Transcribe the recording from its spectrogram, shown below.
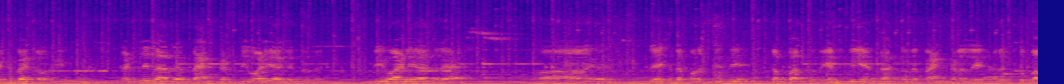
ಕಟ್ಟಬೇಕು ಅವ್ರಿಗೆ. ಕಟ್ಟಲಿಲ್ಲ ಅಂದರೆ ಬ್ಯಾಂಕ್ಗಳು ದಿವಾಳಿ ಆಗಿರ್ತದೆ. ದಿವಾಳಿ ಆದರೆ ದೇಶದ ಪರಿಸ್ಥಿತಿ ತಪ್ಪಾಗ್ತದೆ. ಎನ್ ಪಿ ಅಂತ ಆಗ್ತದೆ ಬ್ಯಾಂಕ್ಗಳಲ್ಲಿ. ಅದಕ್ಕೆ ತುಂಬ,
